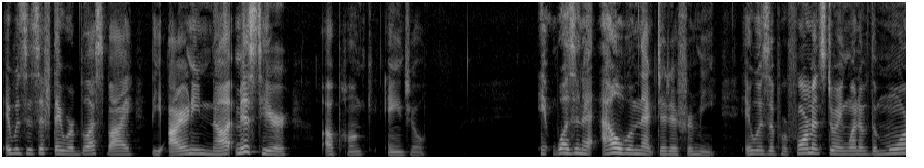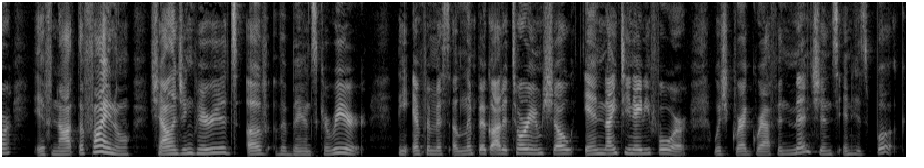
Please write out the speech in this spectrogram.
it was as if they were blessed by the irony not missed here a punk angel. It wasn't an album that did it for me. It was a performance during one of the more, if not the final, challenging periods of the band's career the infamous Olympic Auditorium show in 1984, which Greg Graffin mentions in his book,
